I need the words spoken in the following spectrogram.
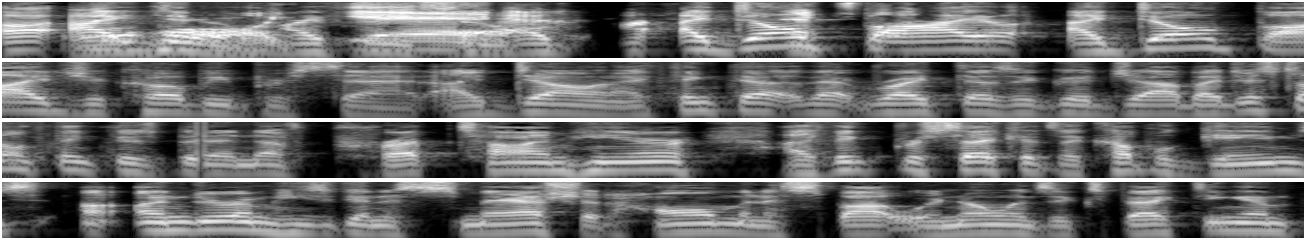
I, I do. Oh, I yeah. So. I, I, don't buy. I don't buy Jacoby Brissett. I don't. I think that that Wright does a good job. I just don't think there's been enough prep time here. I think Brissett gets a couple games under him. He's going to smash at home in a spot where no one's expecting him.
